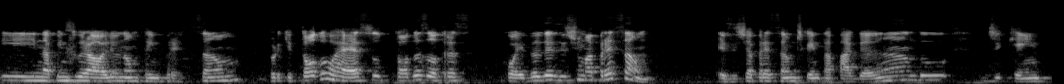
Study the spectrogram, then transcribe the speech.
e na pintura a óleo não tem pressão, porque todo o resto, todas as outras coisas, existe uma pressão. Existe a pressão de quem está pagando, de quem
